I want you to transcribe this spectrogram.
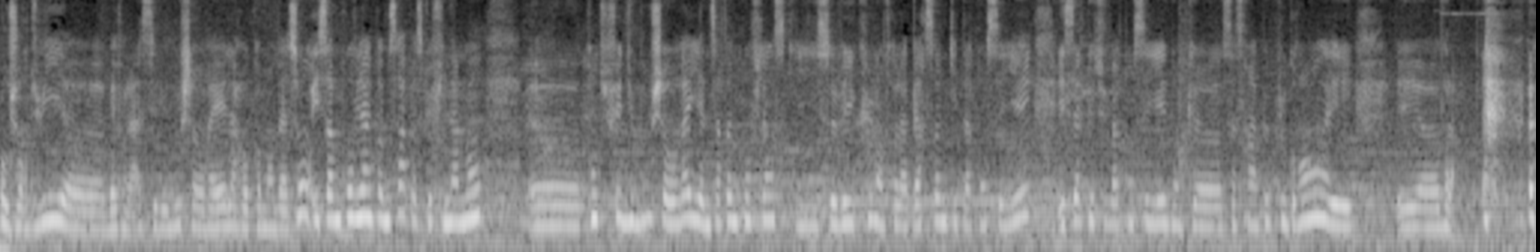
Euh, aujourd'hui, ben voilà, c'est le bouche à oreille, la recommandation. Et ça me convient comme ça parce que finalement, quand tu fais du bouche à oreille, il y a une certaine confiance qui se véhicule entre la personne qui t'a conseillé et celle que tu vas conseiller. Donc ça sera un peu plus grand et, et voilà.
